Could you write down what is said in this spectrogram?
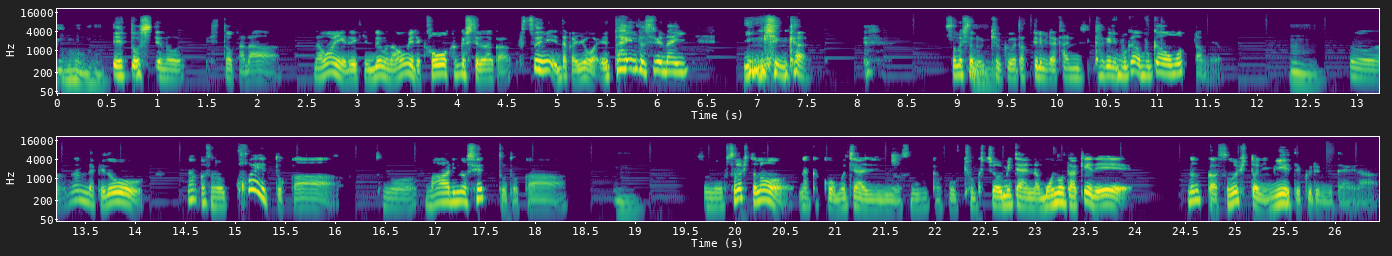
うん絵としての人から、生身ができて、でも生身で顔を隠してる、なんか、普通に、だから要は得体の知れない人間が、その人の曲を歌ってるみたいな感じ、確認僕は、僕は思ったのよ。うん。うん、なんだけど、なんかその声とか、その周りのセットとか、うん。そのその人のなんかこう持ち味のそのなんかこう曲調みたいなものだけで、なんかその人に見えてくるみたいな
